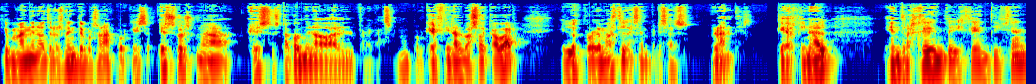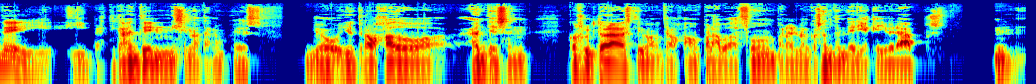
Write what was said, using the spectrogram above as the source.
que manden a otras 20 personas porque eso, eso, es una, eso está condenado al fracaso, ¿no? Porque al final vas a acabar en los problemas de las empresas grandes, que al final entra gente y gente y gente y, prácticamente ni se nota, ¿no? Es, yo, he trabajado antes en consultoras, trabajamos para Vodafone, para el Banco Santander y aquello era pues, mm,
